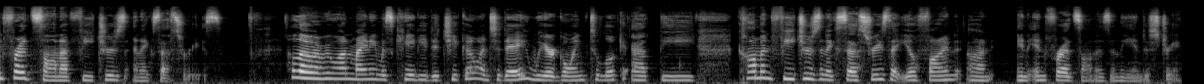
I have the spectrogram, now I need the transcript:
Infrared Sauna Features and Accessories. Hello everyone, my name is Katie DeChico and today we are going to look at the common features and accessories that you'll find on in infrared saunas in the industry.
